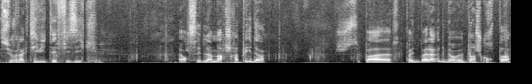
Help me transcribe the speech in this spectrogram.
sur l'activité physique. Alors c'est de la marche rapide, hein. c'est pas, pas une balade, mais en même temps je cours pas.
